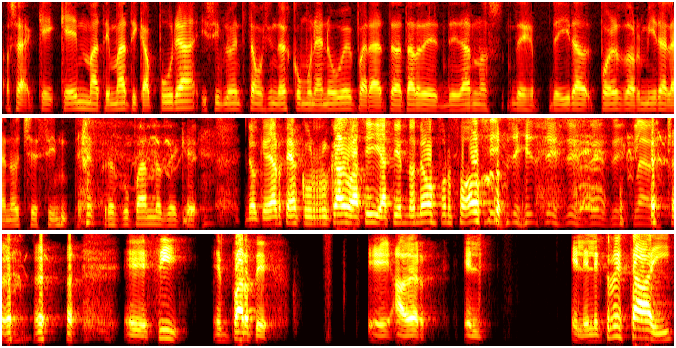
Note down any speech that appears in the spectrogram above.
o sea, que, que en matemática pura y simplemente estamos diciendo es como una nube para tratar de, de darnos, de, de ir a poder dormir a la noche sin preocuparnos de que... No quedarte acurrucado así, haciendo no, por favor. Sí, sí, sí, sí, sí, sí, claro. claro. Eh, sí, en parte. Eh, a ver, el, el electrón está ahí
